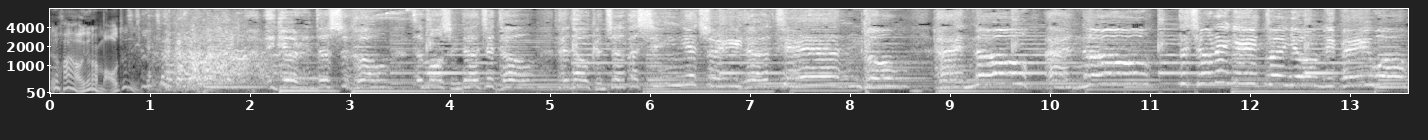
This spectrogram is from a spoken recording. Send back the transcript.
这话好像有点矛盾。一个人的时候，在陌生的街头，抬头看着繁星夜坠的天空。I know, I know，在桥另一端有你陪我。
